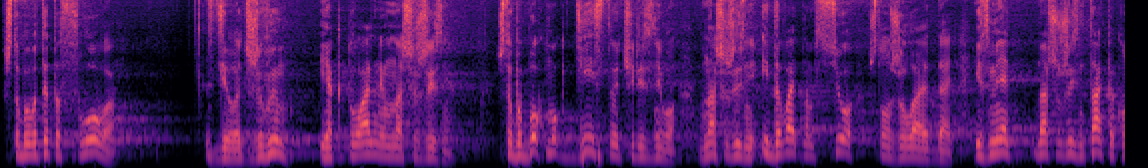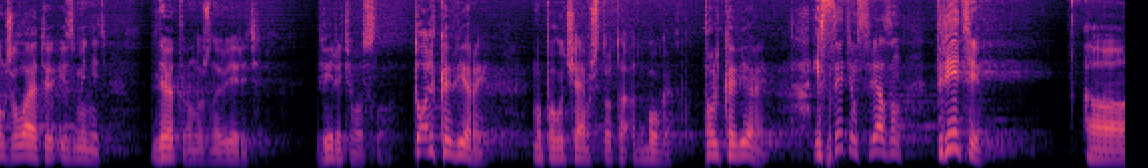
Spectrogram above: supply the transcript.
Чтобы вот это слово сделать живым и актуальным в нашей жизни, чтобы Бог мог действовать через него в нашей жизни и давать нам все, что Он желает дать, изменять нашу жизнь так, как Он желает ее изменить. Для этого нужно верить, верить Его Слово. Только верой мы получаем что-то от Бога. Только верой. И с этим связан Третий э,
